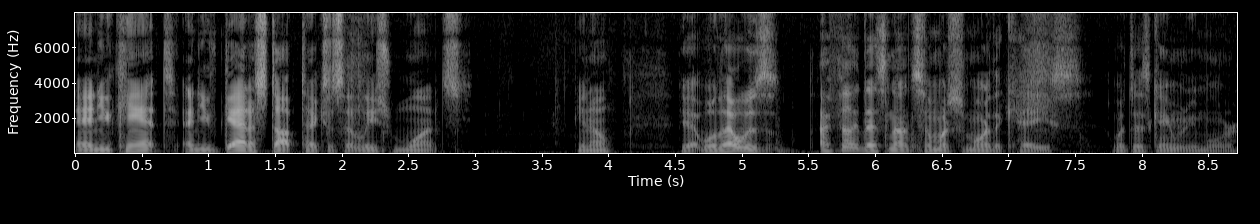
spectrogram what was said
And you can't and you've got to stop Texas at least once. You know? Yeah, well, that was. I feel like that's not so much more the case with this game anymore.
